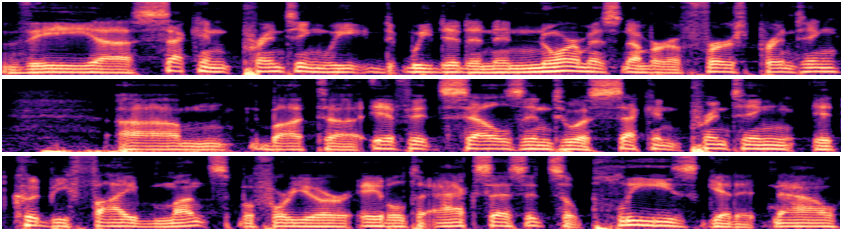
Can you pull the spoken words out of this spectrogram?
The uh, second printing, we we did an enormous number of first printing. Um, but uh, if it sells into a second printing, it could be five months before you're able to access it. So please get it now.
